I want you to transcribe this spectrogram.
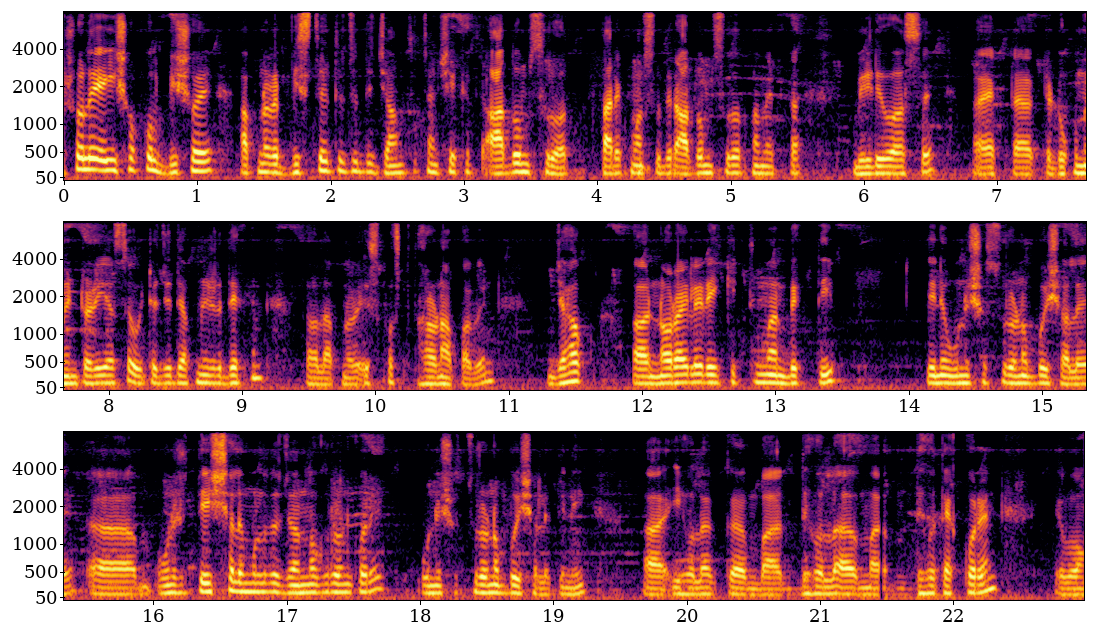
আসলে এই সকল বিষয়ে আপনারা বিস্তারিত যদি জানতে চান, সেক্ষেত্রে আদম সুরত, তারেক মাসুদের আদম সুরত নামে একটা ভিডিও আছে, একটা একটা ডকুমেন্টারি আছে, ওইটা যদি আপনি দেখেন, তাহলে আপনারা স্পষ্ট ধারণা পাবেন। যাই হোক নড়াইলের এই কীর্তিমান ব্যক্তি তিনি উনিশশো চুরানব্বই সালে উনিশশো তেইশ সালে মূলত জন্মগ্রহণ করে, উনিশশো চুরানব্বই সালে তিনি ইহলাক বা দেহলা দেহ ত্যাগ করেন এবং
